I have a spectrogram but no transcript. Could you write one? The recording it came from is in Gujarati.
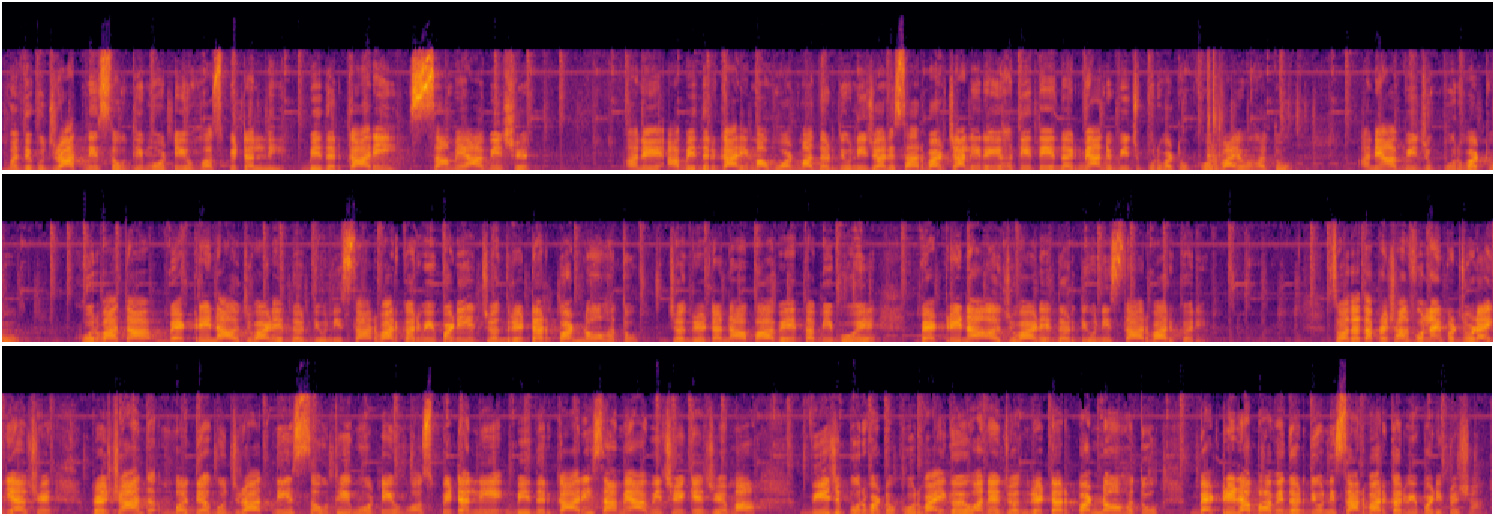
મધ્ય ગુજરાતની સૌથી મોટી હોસ્પિટલની બેદરકારી સામે આવી છે. અને આ બેદરકારીમાં વોર્ડમાં દર્દીઓની જ્યારે સારવાર ચાલી રહી હતી તે દરમિયાન વીજ પુરવઠો ખોરવાયો હતો. અને આ વીજ પુરવઠો ખોરવાતા બેટરીના અજવાળે દર્દીઓની સારવાર કરવી પડી. જનરેટર પણ નહોતું. જનરેટરના અભાવે તબીબોએ બેટરીના અજવાળે દર્દીઓની સારવાર કરી. સ્વાગતા પ્રશાંત ફોનલાઈન પર જોડાઈ ગયા છે. પ્રશાંત, મધ્ય ગુજરાતની સૌથી મોટી હોસ્પિટલની બેદરકારી સામે આવી છે કે જેમાં વીજ પુરવઠો ખોરવાઈ ગયો અને જનરેટર પણ ન હતું બેટરીના અભાવે દર્દીઓની સારવાર કરવી પડી પ્રશાંત.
